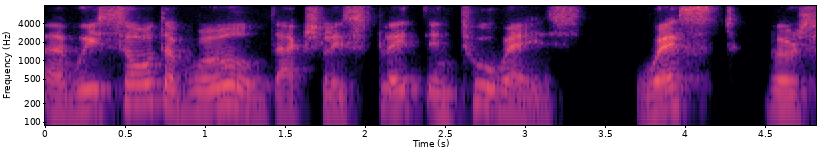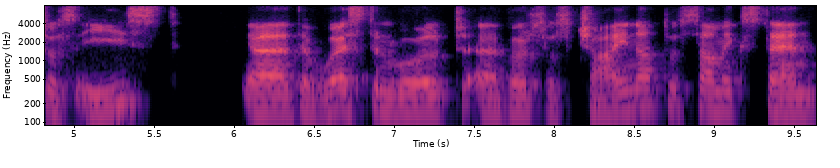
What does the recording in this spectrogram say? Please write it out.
Uh, we saw the world actually split in two ways, West versus East, uh, the Western world uh, versus China to some extent,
